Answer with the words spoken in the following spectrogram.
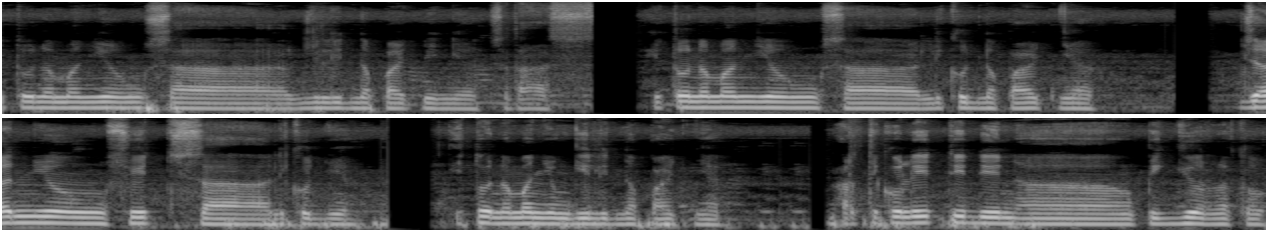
Ito naman yung sa gilid na part niya sa taas. Ito naman yung sa likod na part niya. Diyan yung switch sa likod niya. Ito naman yung gilid na part niya. Articulated din ang figure na to.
